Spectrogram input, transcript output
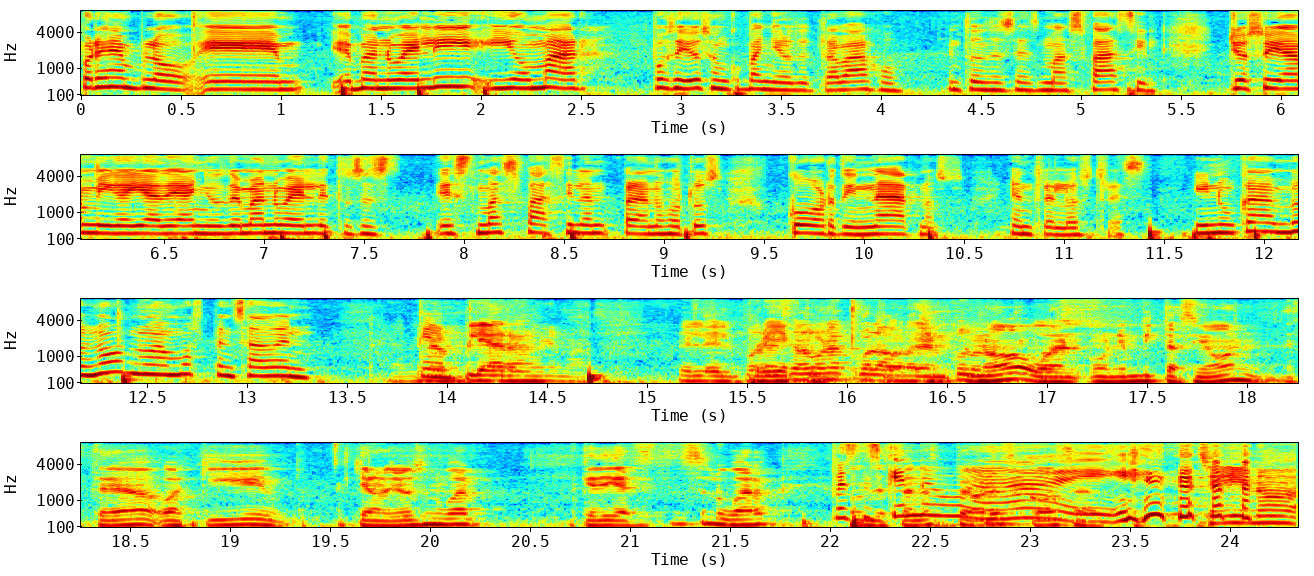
por ejemplo, eh, Emanuel y, y Omar, pues ellos son compañeros de trabajo, entonces es más fácil. Yo soy amiga ya de años de Manuel, entonces es más fácil en- para nosotros coordinarnos entre los tres. Y nunca, pues no, no hemos pensado en... En ampliar Alguien más. el, el ¿Puede ser proyecto. alguna colaboración con no, o en- una invitación. O aquí, que nos lleves a un lugar que digas, este es el lugar Pues donde es que están no las peores hay. Sí, no,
